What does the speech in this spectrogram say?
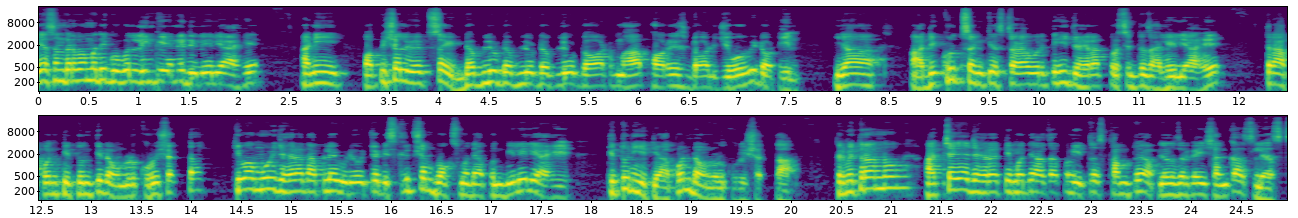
तर या संदर्भामध्ये गुगल लिंक यांनी दिलेली आहे आणि official website W W W dot mahaforest dot G O V dot in या अधिकृत संकेतस्थळावरती ही जाहिरात प्रसिद्ध झालेली आहे. तर आपण तिथून ती डाउनलोड करू शकता किंवा मूळ जाहिरात आपल्या व्हिडिओच्या डिस्क्रिप्शन बॉक्समध्ये आपण दिलेली आहे. तिथूनही ती आपण डाउनलोड करू शकता. तर मित्रांनो आजच्या या जाहिरातीमध्ये आज आपण इथंच थांबतोय. आपल्याला जर काही शंका असल्यास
